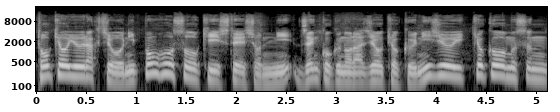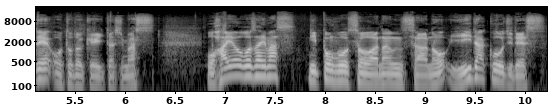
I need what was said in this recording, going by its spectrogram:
東京有楽町日本放送キーステーションに全国のラジオ局21局を結んでお届けいたします。おはようございます。日本放送アナウンサーの飯田浩二です。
